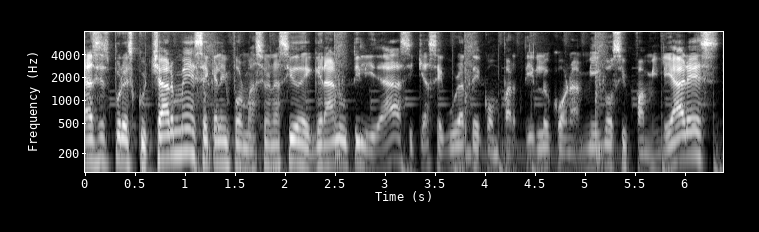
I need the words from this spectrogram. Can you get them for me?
Gracias por escucharme, sé que la información ha sido de gran utilidad, así que asegúrate de compartirlo con amigos y familiares.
